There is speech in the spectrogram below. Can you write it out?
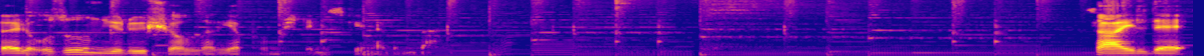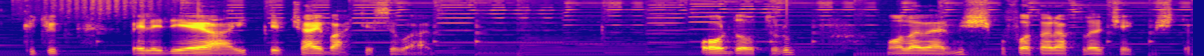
Böyle uzun yürüyüş yolları yapılmış deniz kenarında. Sahilde küçük belediyeye ait bir çay bahçesi vardı. Orada oturup mola vermiş bu fotoğrafları çekmiştim.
